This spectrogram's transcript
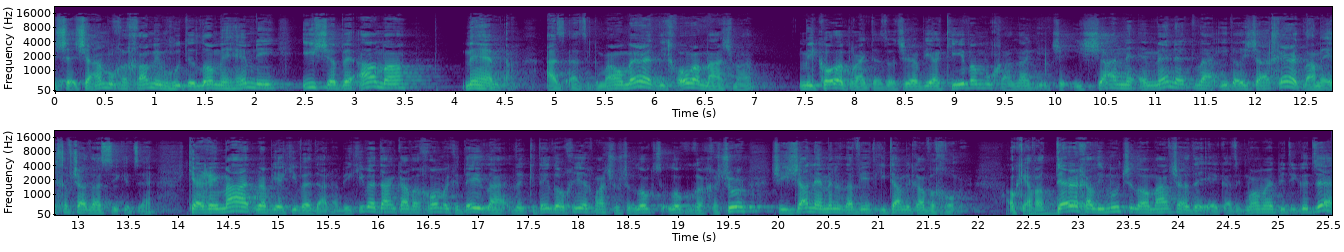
שאמרו חכמים הוא דלא מהמני אישה בעלמא מהמנה. אז, אז הגמרא אומרת, לכאורה משמע, מכל הברייתא הזאת, שרבי עקיבא מוכן להגיד שאישה נאמנת להעיד על אישה אחרת. למה? איך אפשר להסיק את זה? כי הרי מה רבי עקיבא דן? רבי עקיבא דן קו החומר כדי, לה, כדי להוכיח משהו שלא לא כל כך חשוב, שאישה נאמנת להביא את גיתה מקו החומר. אוקיי, אבל דרך הלימוד שלו, מה אפשר לדייק? אז הגמרא אומרת בדיוק את זה,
